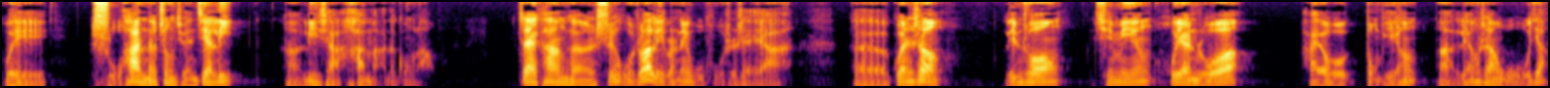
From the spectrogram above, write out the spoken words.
为蜀汉的政权建立啊立下汗马的功劳。再看看《水浒传》里边那五虎是谁呀？呃，关胜、林冲、秦明、呼延灼，还有董平啊，梁山五虎将。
